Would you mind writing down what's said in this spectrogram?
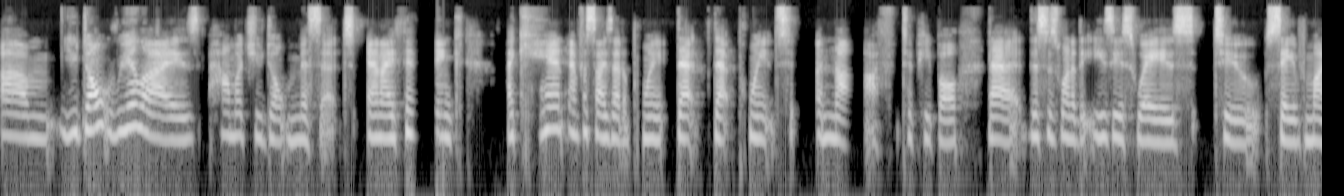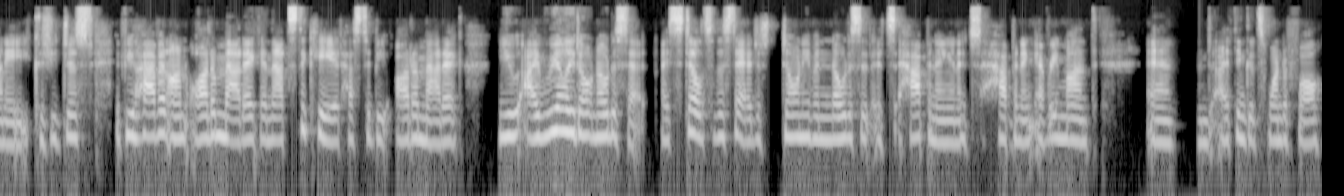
um, you don't realize how much you don't miss it, and I think I can't emphasize that a point that that point enough to people that this is one of the easiest ways to save money because you just if you have it on automatic and that's the key it has to be automatic you I really don't notice it I still to this day I just don't even notice it it's happening and it's happening every month and, and I think it's wonderful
